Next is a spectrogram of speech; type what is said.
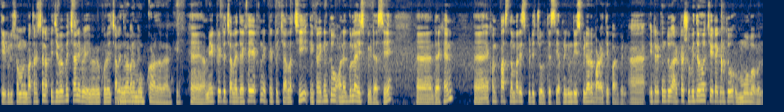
টেবিল সমান বাতাস চান আপনি যেভাবে চান এভাবে- করে চালাতে পারবেন। মুভ করা যাবে আর কি হ্যাঁ আমি একটু এটা চালাই দেখাই এখন একটা একটু চালাচ্ছি। এখানে কিন্তু অনেকগুলো স্পিড আছে। দেখেন এখন পাঁচ নাম্বার স্পিডে চলতেছে। আপনি কিন্তু স্পিড আরও বাড়াইতে পারবেন। এটার কিন্তু আরেকটা সুবিধা হচ্ছে এটা কিন্তু মুভেবল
